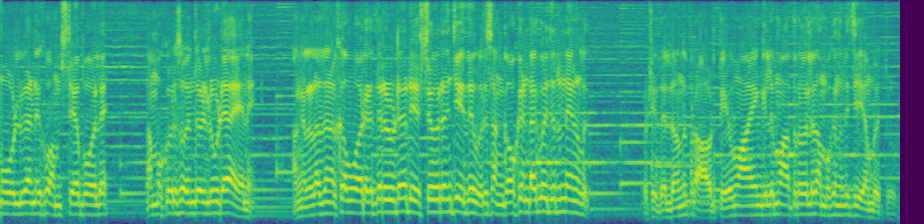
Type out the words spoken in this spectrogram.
മുകളിൽ വേണമെങ്കിൽ ഹോം സ്റ്റേ പോലെ നമുക്കൊരു സ്വയം തൊഴിലൂടെ ആയനെ. അങ്ങനെയുള്ളതിനൊക്കെ ഓരോരുത്തരുടെ രജിസ്റ്റർ ചെയ്ത് ഒരു സംഘമൊക്കെ ഉണ്ടാക്കി വെച്ചിട്ടുണ്ട് ഞങ്ങൾ പക്ഷെ ഇതെല്ലാം ഒന്ന് പ്രാവർത്തികമായെങ്കിൽ മാത്രമല്ലേ നമുക്ക് എന്തെങ്കിലും ചെയ്യാൻ പറ്റുള്ളൂ.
